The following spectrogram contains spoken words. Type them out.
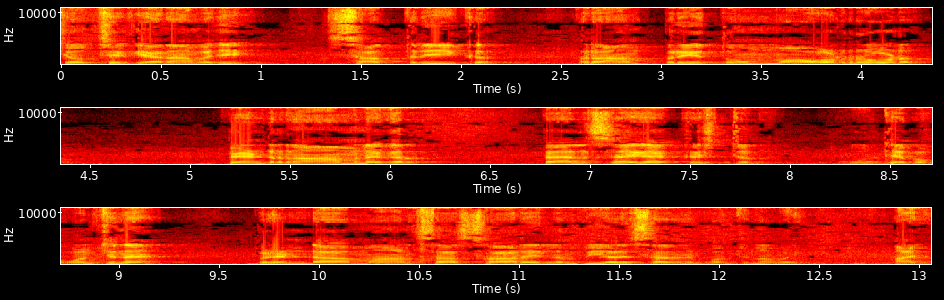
ਚੌਥੇ 11 ਵਜੇ 7 ਤਰੀਕ, ਰਾਮਪੁਰੇ ਤੋਂ ਮੌੜ ਰੋਡ, ਪਿੰਡ ਰਾਮਨਗਰ, ਪੈਲਸ ਹੈਗਾ ਕ੍ਰਿਸਟਲ। ਉੱਥੇ ਆਪਾਂ ਪਹੁੰਚਣਾ ਹੈ। ਬਰਿੰਡਾ ਮਾਨਸਾ ਸਾਰੇ ਲੰਬੀ ਵਾਲੇ ਸਾਰਿਆਂ ਨੇ ਪਹੁੰਚਣਾ ਬਾਈ ਆਜੋ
